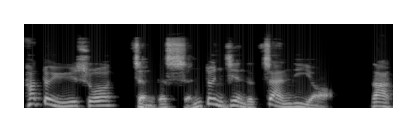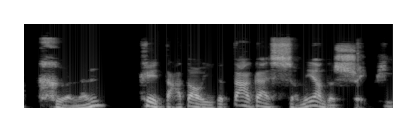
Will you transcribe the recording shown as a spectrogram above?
它对于说整个神盾舰的战力哦，那可能可以达到一个大概什么样的水平？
